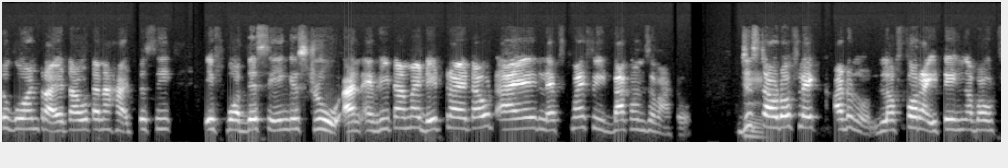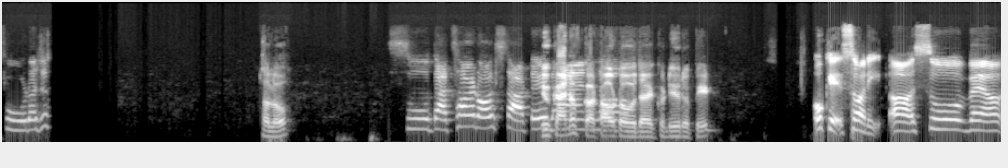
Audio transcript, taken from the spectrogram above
to go and try it out, and I had to see if what they're saying is true. And every time I did try it out, I left my feedback on Zomato, just hmm out of like I don't know, love for writing about food or just Hello? so that's how it all started. You kind of cut out uh, over there. Could you repeat? Okay, sorry. Uh, so where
